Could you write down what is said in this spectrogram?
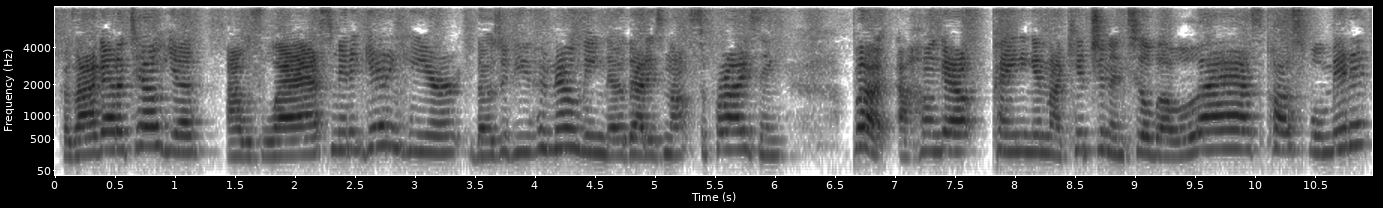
Because I got to tell you, I was last minute getting here. Those of you who know me know that is not surprising. But I hung out painting in my kitchen until the last possible minute.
